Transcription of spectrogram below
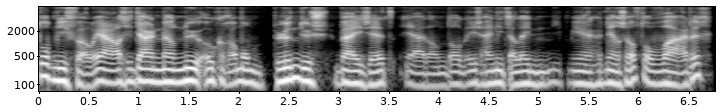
topniveau. Ja, als hij daar dan nu ook nog allemaal blunders bij zet. Ja, dan, dan is hij niet alleen niet meer het Nederlands elftal waardig.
